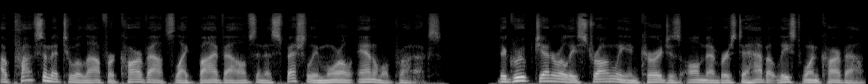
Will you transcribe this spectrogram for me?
Approximate to allow for carve outs like bivalves and especially moral animal products. The group generally strongly encourages all members to have at least one carve out,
